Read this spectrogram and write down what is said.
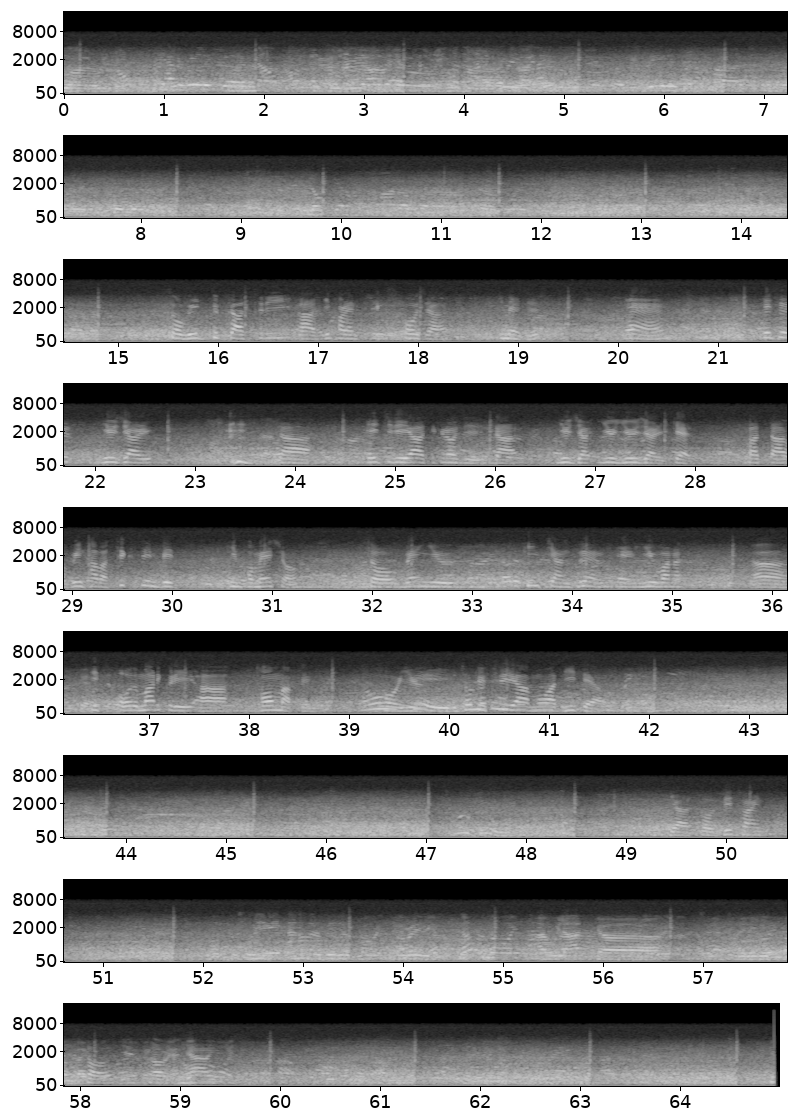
So we took uh, three uh, different exposure images and this is usually the HDR technology that usually, you usually get. But uh, we have a 16-bit information. So when you pinch and zoom and you wanna, Ah, okay. it's automatically uh, tone mapping for you to see uh, more detail. Yeah, so this one Now he's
